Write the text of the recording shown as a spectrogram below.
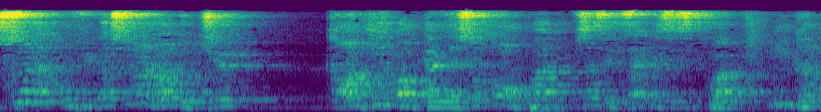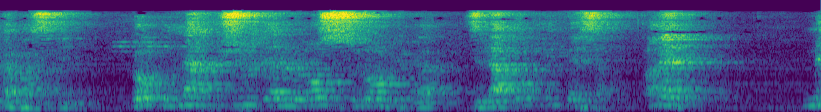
il peut nous donner au là. Quand on dit organisation, quand on parle, ça, c'est ça nécessite quoi? Une grande capacité. Donc, naturellement, selon le là, c'est l'apôtre qui fait ça. Amen. Mais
